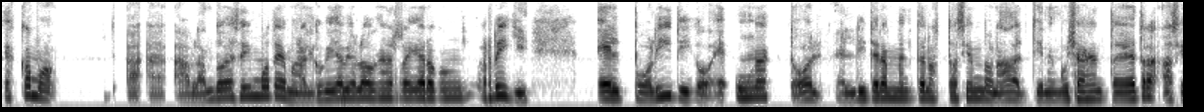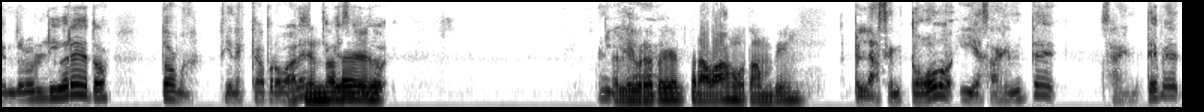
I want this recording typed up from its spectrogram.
es como, a- a- hablando de ese mismo tema, algo que ya había hablado en el reguero con Ricky, el político es un actor. Él literalmente no está haciendo nada. Él tiene mucha gente detrás haciéndole un libreto. Toma, tienes que aprobar esto. El ya, libreto y el trabajo también. le hacen todo. Y esa gente, esa gente pues,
